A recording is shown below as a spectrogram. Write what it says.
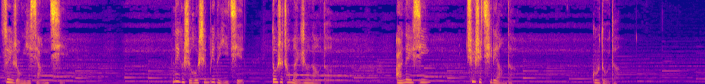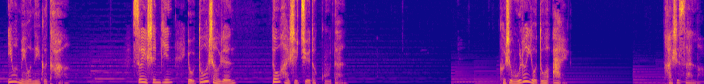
最容易想起。那个时候，身边的一切都是充满热闹的，而内心却是凄凉的、孤独的。因为没有那个他，所以身边有多少人，都还是觉得孤单。可是无论有多爱，还是散了，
